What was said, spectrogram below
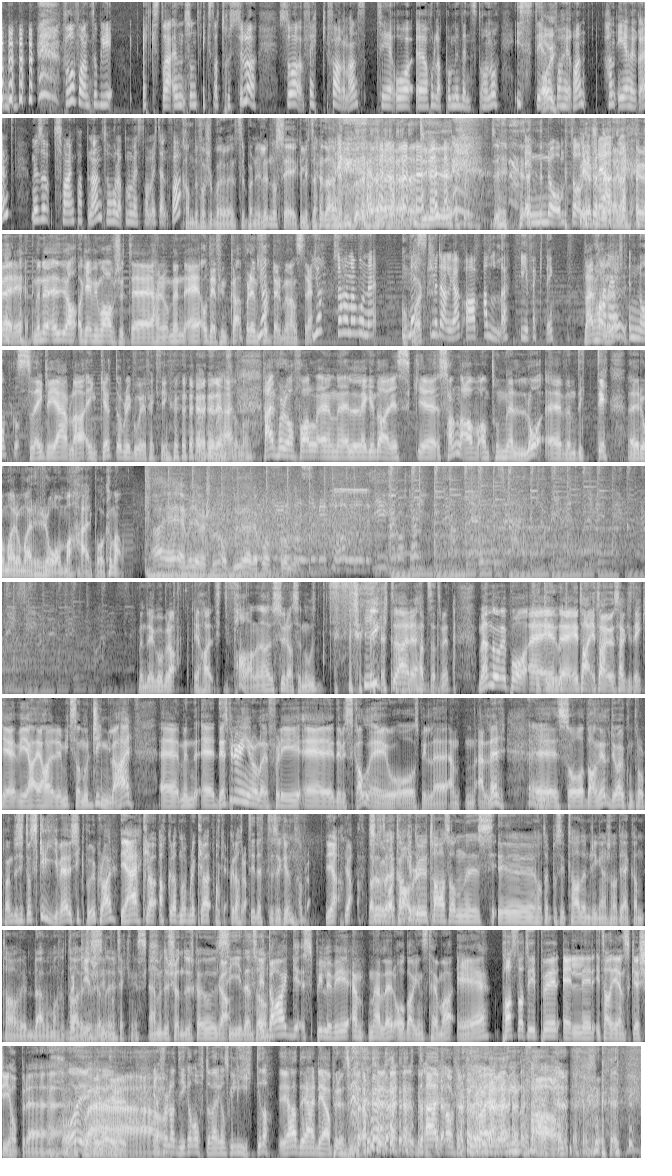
for å få han til å bli ekstra, en sånn ekstra trussel, da, så fikk faren hans til å uh, holde på med venstrehånda istedenfor høyrehånd. Han er høyrehendt, men så tvang pappen han til å holde på med venstrehånda istedenfor. Kan du forskjell på høyre og venstre, Pernille? Nå ser jo ikke lytterne der, men du, Enormt dårlig på det, altså. hører. Men eh, ja, OK, vi må avslutte her nå. Men, eh, og det funka, for det er en Ja. fordel med venstre. Ja, så han har vunnet mest medaljer av alle i fekting. Der har Han er helt enormt god. Så det er egentlig jævla enkelt å bli god i fekting. her. her får du i hvert fall en legendarisk eh, sang av Antonello Venditti, eh, Roma Roma Roma, her på kanalen. Jeg er Emil Iversen, og du hører på Flåmlys. Men det går bra. Jeg har, faen, jeg har surra seg noe sykt, det her headsetet mitt. Men nå er vi på. Eh, det, jeg, tar, jeg tar jo selvkritikk. Jeg, har, jeg har miksa noen jingler her. Eh, men eh, det spiller jo ingen rolle, fordi eh, det vi skal, er jo å spille enten-eller. Eh, så Daniel, du har jo kontroll på den. Du sitter og skriver. Er du sikker på at du er klar? jeg er klar, akkurat nå blir klar akkurat bra. i dette sekund. Ja, bra. Ja. Ja, Så kan kan ikke du ta sånn uh, Holdt jeg på å si, ta den jingeren sånn at jeg kan ta over der hvor man skal Du ta er over, så på skjønner teknisk. Ja, men du skjønner, du skal jo Ja. si den sånn. I dag spiller vi enten-eller, og dagens tema er Pastatyper eller italienske skihoppere. Oi. Wow. Jeg føler at de kan ofte være ganske like, da. Ja, det er det jeg har prøvd. Der avslørte du meg, venn. Faen.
